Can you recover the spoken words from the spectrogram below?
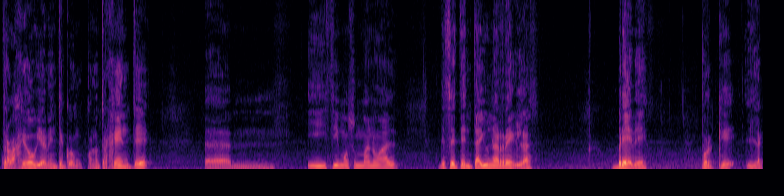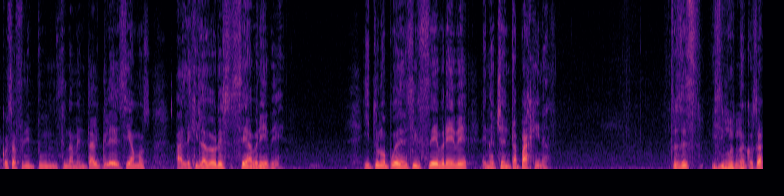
trabajé obviamente con, otra gente, y hicimos un manual de 71 reglas, breve, porque la cosa fundamental que le decíamos a legisladores sea breve. Y tú no puedes decir sé breve en 80 páginas. Entonces hicimos una cosa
